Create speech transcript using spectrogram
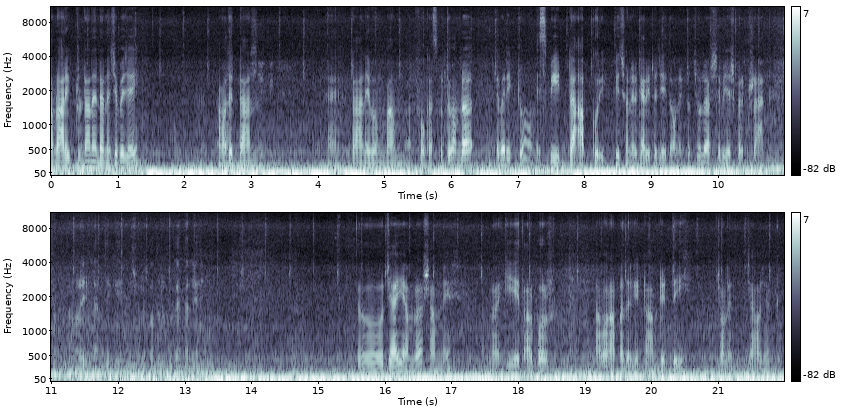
আমরা আরেকটু ডানে ডানে চেপে যাই। আমাদের ডান হ্যাঁ ডান এবং বাম ফোকাস করতে হবে। আমরা এবার একটু স্পিডটা আপ করি। পিছনের গাড়িটা যেহেতু অনেকটা চলে আসছে, বিশেষ করে ট্রাক আমরা এখান থেকে আসলে কতটুকু দেখা যায়? তো যাই আমরা সামনে, আমরা গিয়ে তারপর আবার আপনাদেরকে একটু আপডেট দিই। চলেন, যাওয়া যাক।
